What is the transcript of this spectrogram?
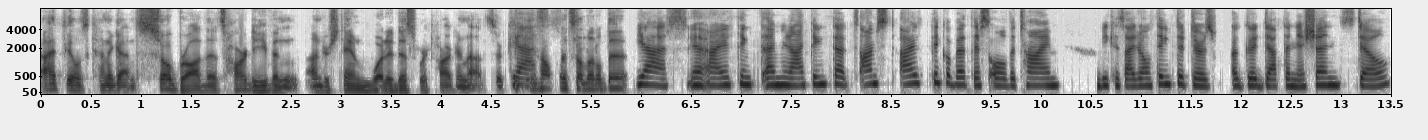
I feel has kind of gotten so broad that it's hard to even understand what it is we're talking about. So can yes. you help us a little bit? Yes, yeah, I think I mean I think that I'm I think about this all the time because I don't think that there's a good definition still.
